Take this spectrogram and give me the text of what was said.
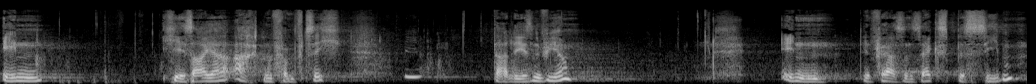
in Jesaja 58, da lesen wir in den Versen 6 bis 7.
